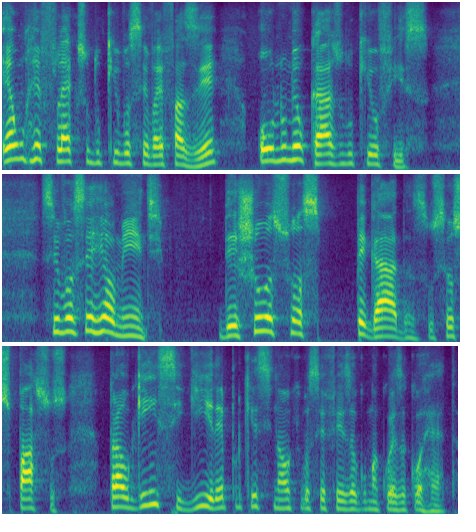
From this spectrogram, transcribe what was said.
é um reflexo do que você vai fazer, ou no meu caso, do que eu fiz. Se você realmente deixou as suas pegadas, os seus passos para alguém seguir, é porque é sinal que você fez alguma coisa correta.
